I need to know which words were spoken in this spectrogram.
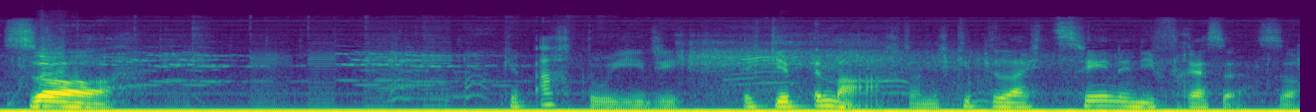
So. Gib acht, Luigi. Ich gebe immer acht und ich gebe dir gleich zehn in die Fresse. So.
